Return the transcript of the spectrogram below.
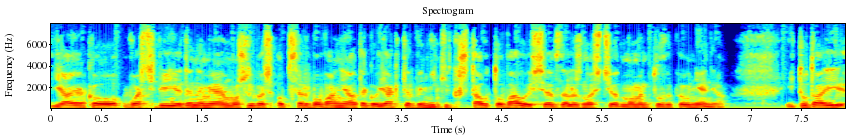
Ja jako właściwie jedyny miałem możliwość obserwowania tego, jak te wyniki kształtowały się w zależności od momentu wypełnienia. I tutaj e,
